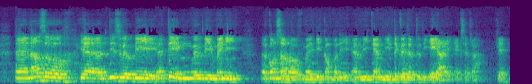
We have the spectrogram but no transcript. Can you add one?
and also, yeah, this will be, I think, will be many uh, concern of many big company, and we can be integrated to the AI, etc. Okay,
